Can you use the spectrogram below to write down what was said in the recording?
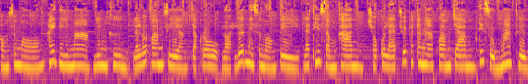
ของสมองให้ดีมากยิ่งขึ้น และลดความเสี่ยงจากโรคหลอดเลือดในสมองตีบ และที่สำคัญ ช็อกโกแลตช่วยพัฒนาความจำได้สูงมากถึง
